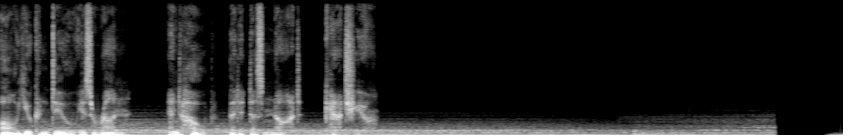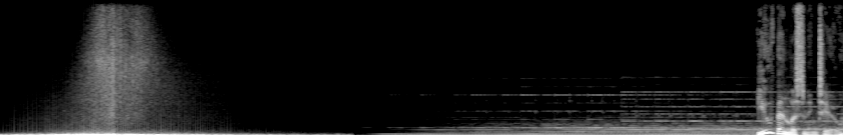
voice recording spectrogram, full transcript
All you can do is run and hope that it does not catch you. You've been listening to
